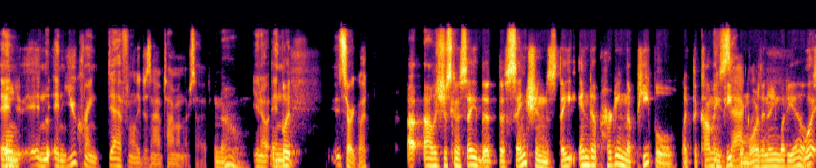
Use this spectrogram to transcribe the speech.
And Well, in, in Ukraine definitely doesn't have time on their side. No. You know, and but sorry, go ahead. I, I was just gonna say that the sanctions they end up hurting the people, like the common Exactly. people, more than anybody else. What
